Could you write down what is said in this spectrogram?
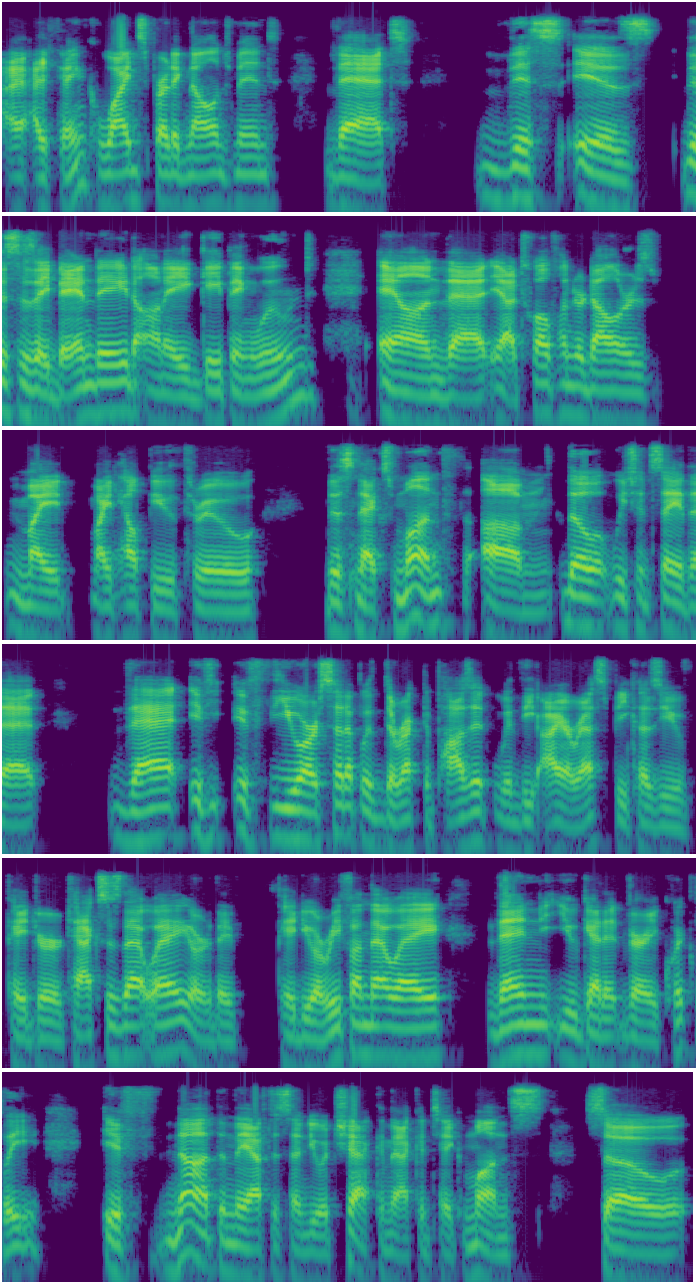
I, I think, widespread acknowledgement that this is this is a band-aid on a gaping wound and that yeah $1200 might might help you through this next month. Um, though we should say that that if if you are set up with direct deposit with the IRS because you've paid your taxes that way or they've paid you a refund that way, then you get it very quickly. If not, then they have to send you a check, and that could take months. So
